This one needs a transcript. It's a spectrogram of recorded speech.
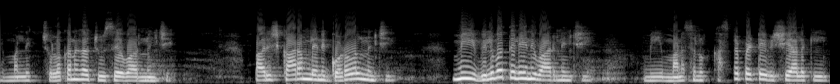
మిమ్మల్ని చులకనగా చూసేవారి నుంచి పరిష్కారం లేని గొడవల నుంచి మీ విలువ తెలియని వారి నుంచి మీ మనసును కష్టపెట్టే విషయాలకి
